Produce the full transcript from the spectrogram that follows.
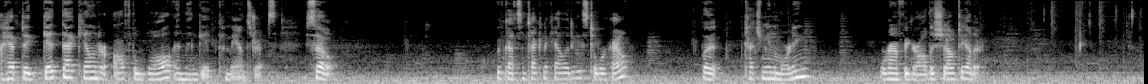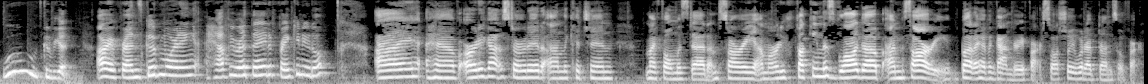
I have to get that calendar off the wall and then get command strips so we've got some technicalities to work out but catch me in the morning we're gonna figure all this shit out together Woo, it's gonna be good. All right, friends, good morning. Happy birthday to Frankie Noodle. I have already gotten started on the kitchen. My phone was dead. I'm sorry. I'm already fucking this vlog up. I'm sorry, but I haven't gotten very far. So I'll show you what I've done so far.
